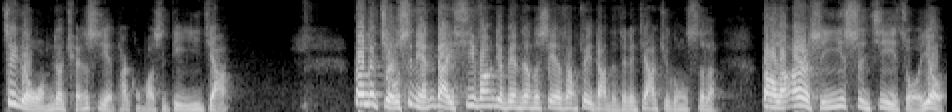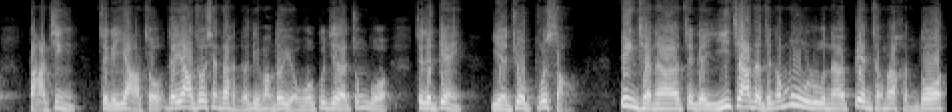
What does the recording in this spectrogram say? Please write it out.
这个我们叫全世界，它恐怕是第一家。到了九十年代，西方就变成了世界上最大的这个家具公司了。到了二十一世纪左右，打进这个亚洲，在亚洲现在很多地方都有，我估计在中国这个店也就不少，并且呢，这个宜家的这个目录呢，变成了很多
